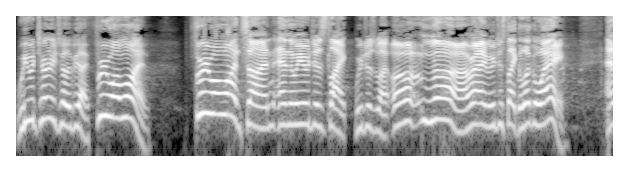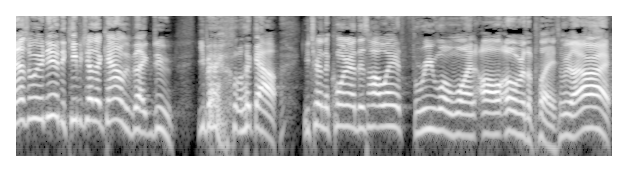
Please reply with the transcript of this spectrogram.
we would turn to each other and be like, 311, 311, son. And then we would just like, we just like, oh, no, right? We just like look away. And that's what we would do to keep each other accountable. We'd be like, dude, you better look out. You turn the corner of this hallway, 311 all over the place. And we'd be like, all right,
